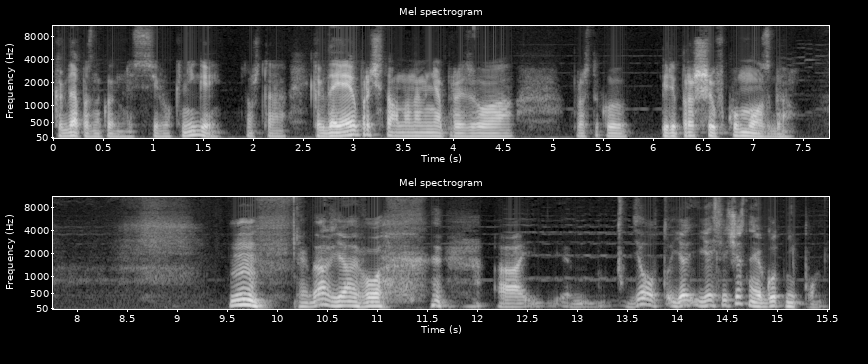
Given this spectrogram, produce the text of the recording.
когда познакомились с его книгой? Потому что, когда я ее прочитал, она на меня произвела просто такую перепрошивку мозга. Когда же я его а, том, я, если честно, я год не помню,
